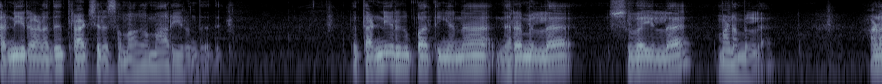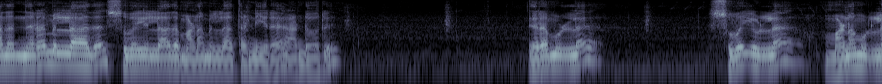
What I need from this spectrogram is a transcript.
தண்ணீரானது திராட்சை ரசமாக மாறி இருந்தது இப்போ தண்ணீருக்கு பார்த்திங்கன்னா நிறமில்லை சுவையில்லை மனமில்லை. ஆனால் அந்த நிறமில்லாத சுவையில்லாத மனமில்லாத தண்ணீரை ஆண்டவர் நிறமுள்ள சுவையுள்ள மனமுள்ள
